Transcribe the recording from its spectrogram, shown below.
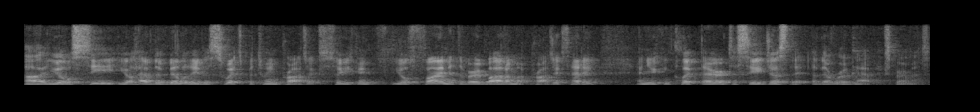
uh, you'll see, you'll have the ability to switch between projects. So you can, you'll find at the very bottom a projects heading, and you can click there to see just the, the roadmap experiments.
